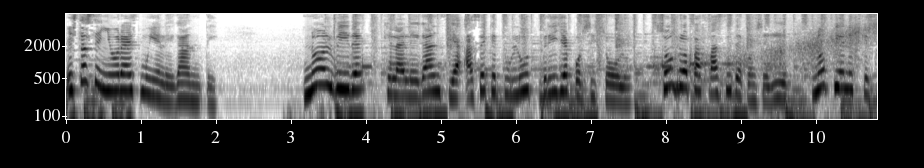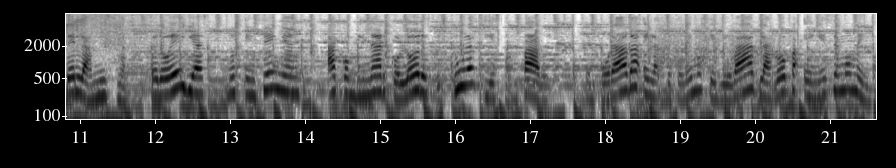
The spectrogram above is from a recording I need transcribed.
Esta señora es muy elegante. No olvide que la elegancia hace que tu luz brille por sí solo. Son ropa fácil de conseguir, no tienes que ser la misma, pero ellas nos enseñan a combinar colores, texturas y estampados. Temporada en la que tenemos que llevar la ropa en ese momento.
